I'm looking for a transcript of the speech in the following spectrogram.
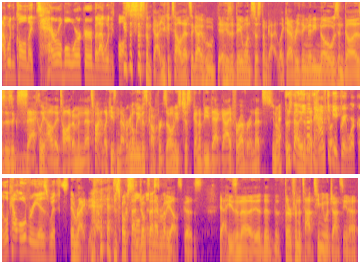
I wouldn't call him a terrible worker, but I wouldn't call. He's a system guy. You could tell that's a guy who he's a day one system guy. Like everything that he knows and does is exactly how they taught him, and that's fine. Like he's never going to leave his comfort zone. He's just going to be that guy forever, and that's you know there's value he to that. doesn't have too, to be a great worker. Look how over he is with. Uh, right. jokes on jokes on everybody else because yeah, he's in the, the the third from the top teaming with John Cena.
